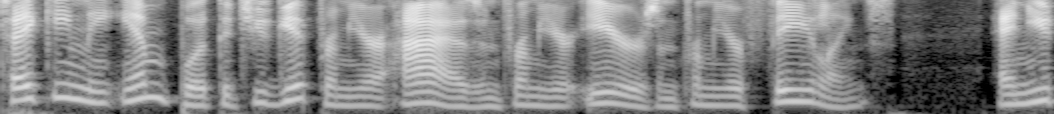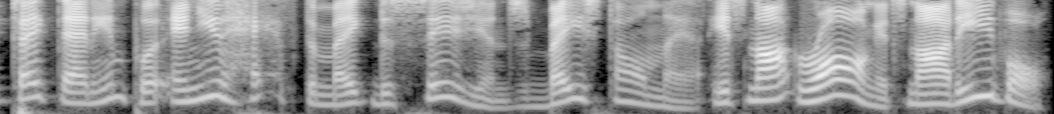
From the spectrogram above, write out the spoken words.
taking the input that you get from your eyes and from your ears and from your feelings and you take that input and you have to make decisions based on that. It's not wrong, it's not evil.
